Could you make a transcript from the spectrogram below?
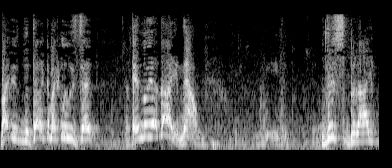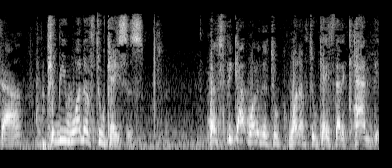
Right? The Tanakh clearly said, en lo yadayim. Now, this braita could be one of two cases. Let's speak out one of the two, one of two cases that it can be.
